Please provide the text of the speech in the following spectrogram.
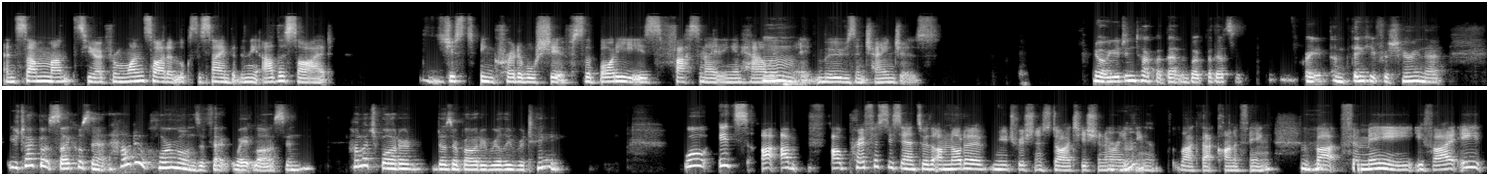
And some months you know from one side it looks the same but then the other side just incredible shifts. The body is fascinating in how mm. it, it, moves and changes. No, you didn't talk about that in the book, but that's great. Um, thank you for sharing that. You talk about cycles. That how do hormones affect weight loss, and how much water does our body really retain? Well, it's I, will preface this answer with I'm not a nutritionist, dietitian, or mm-hmm. anything like that kind of thing. Mm-hmm. But for me, if I eat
